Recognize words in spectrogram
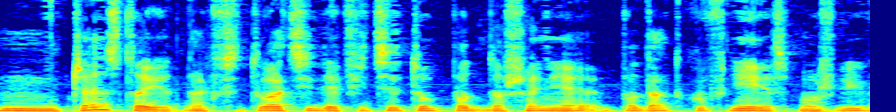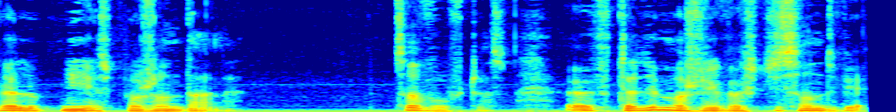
Mm, często jednak w sytuacji deficytu podnoszenie podatków nie jest możliwe lub nie jest pożądane. Co wówczas? Wtedy możliwości są dwie.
